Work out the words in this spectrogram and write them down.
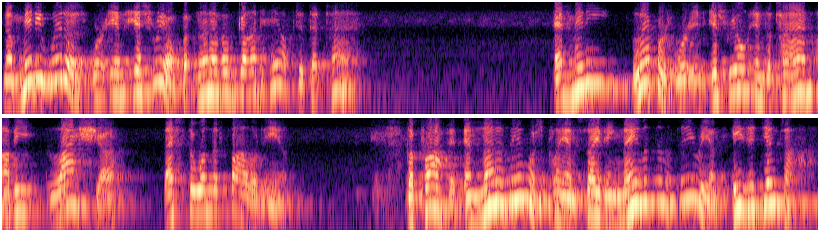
Now, many widows were in Israel, but none of them God helped at that time. And many lepers were in Israel in the time of Elisha. That's the one that followed him the prophet, and none of them was cleansed, saving Naaman the Syrian. He's a Gentile.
